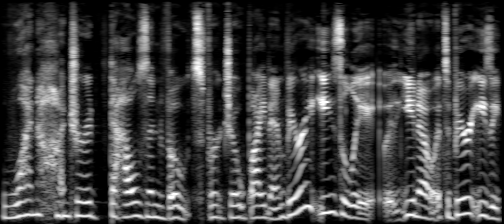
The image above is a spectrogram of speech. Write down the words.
100,000 votes for Joe Biden very easily. You know, it's very easy.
